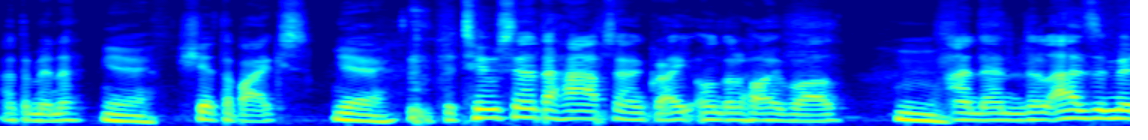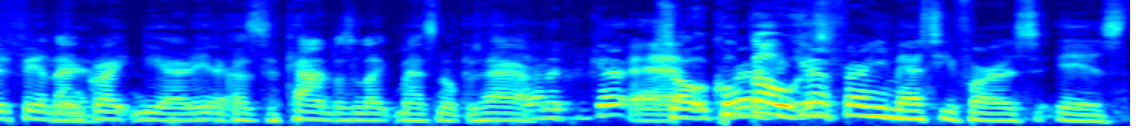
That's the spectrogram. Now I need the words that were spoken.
at the minute. yeah, Shit the bikes. yeah. The two centre halves aren't great under the high ball. Hmm. And then the lads in midfield aren't great in the area because Can doesn't like messing up his hair. Well, it could get, so it could where go. could get very messy for us is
